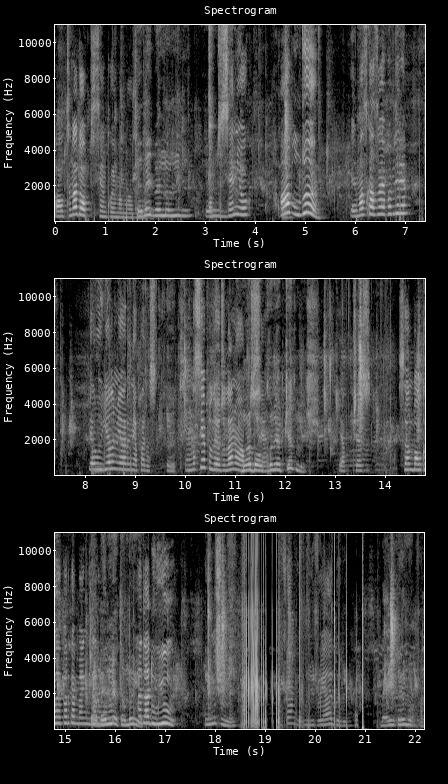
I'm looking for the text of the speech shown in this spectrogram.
Altına da optisyen koyman lazım. Evet ben onu diyorum. Optisyen yok. Aa buldum. Elmas kazma yapabilirim. Ya uyuyalım yarın yaparız. Evet. Nasıl yapılıyordu lan o Bunlar optisyen? balkon yapacağız mı? Yapacağız. Sen balkon yaparken ben Ya giderim. benim yatağıma Hadi gir. hadi uyu. Uyumuşum ben. Şu an rüya görüyorum. Ben giderim yapar.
